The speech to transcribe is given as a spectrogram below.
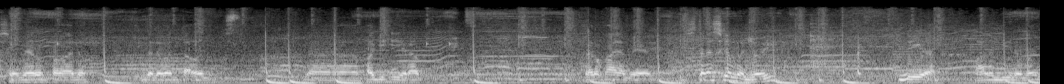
So, meron pang ano, dalawang taon na paghihirap. Pero kaya mo yan. Stress ka ba, Joy? Hindi nga. Parang hindi naman.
